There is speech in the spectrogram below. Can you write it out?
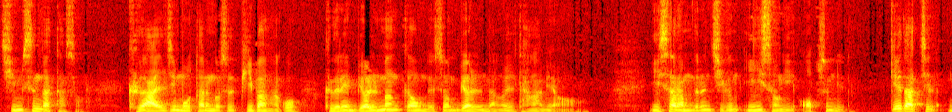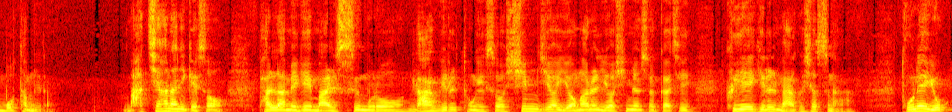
짐승 같아서 그 알지 못하는 것을 비방하고 그들의 멸망 가운데서 멸망을 당하며 이 사람들은 지금 이성이 없습니다. 깨닫지 못합니다. 마치 하나님께서 발람에게 말씀으로 나귀를 통해서 심지어 영안을 여시면서까지 그의 길을 막으셨으나 돈의 욕,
